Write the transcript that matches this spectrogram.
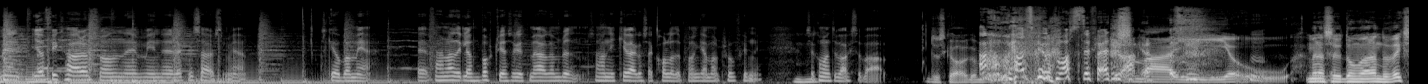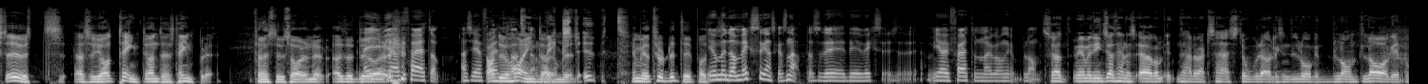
Men jag fick höra från eh, min regissör som jag ska jobba med. Eh, För han hade glömt bort hur jag såg ut med ögonbryn. Så han gick iväg och så kollade på en gammal provfilmning. Så kom han tillbaka och bara, Du ska ha ah, du måste få ett Han ögon. bara, jo. Men alltså de har ändå växt ut, alltså jag tänkte, jag har inte ens tänkt på det. Förrän du sa det nu. Alltså, du Nej har... men jag har färgat dem. Alltså jag har Ja, färgat du dem har inte ögonbryn. Växt ut. Ja, men jag trodde typ att, Jo men de växer ganska snabbt. Alltså det, det växer. Jag har ju färgat dem några gånger blont. Så att, men det är inte så att hennes ögon hade varit så här stora och liksom det låg ett blont lager på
